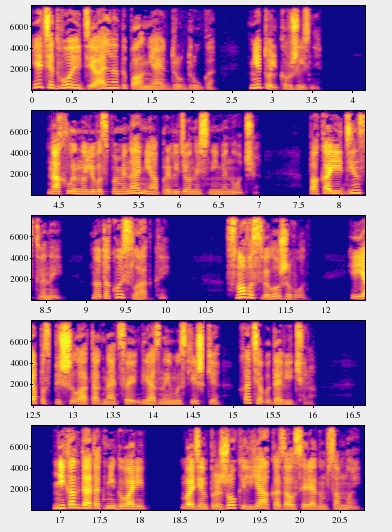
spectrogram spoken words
эти двое идеально дополняют друг друга. Не только в жизни. Нахлынули воспоминания о проведенной с ними ночи. Пока единственной, но такой сладкой. Снова свело живот и я поспешила отогнать свои грязные мыслишки хотя бы до вечера. «Никогда так не говори!» В один прыжок Илья оказался рядом со мной.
